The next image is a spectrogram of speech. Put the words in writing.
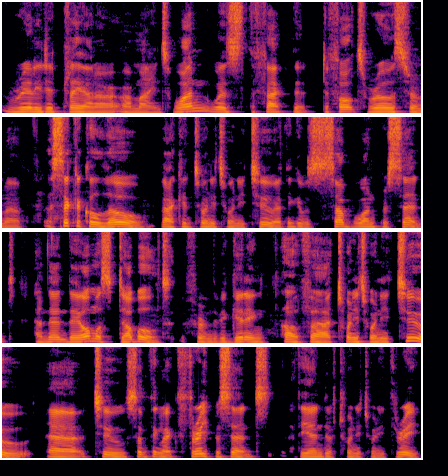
really did play on our, our minds. One was the fact that defaults rose from a, a, cyclical low back in 2022. I think it was sub 1%. And then they almost doubled from the beginning of uh, 2022 uh, to something like 3% at the end of 2023.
